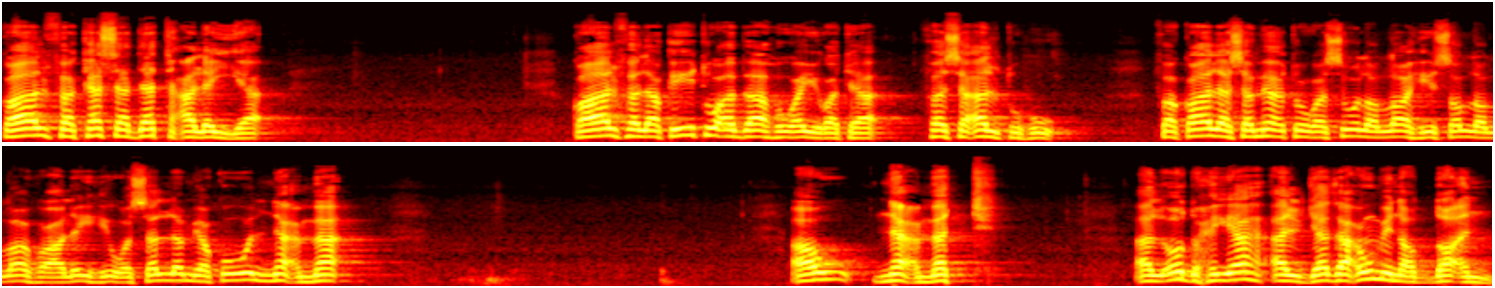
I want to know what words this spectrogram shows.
قال فكسدت علي. قال فلقيت أبا هريرة فسألته فقال سمعت رسول الله صلى الله عليه وسلم يقول نعم أو نعمت الأضحية الجذع من الضأن.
